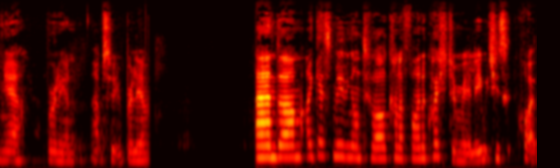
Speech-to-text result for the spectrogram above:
Yeah brilliant. Absolutely brilliant and um, I guess moving on to our kind of final question, really, which is quite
